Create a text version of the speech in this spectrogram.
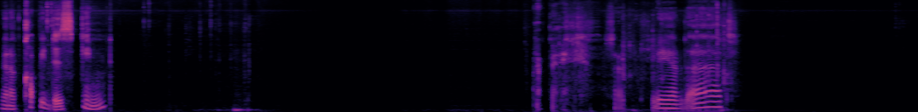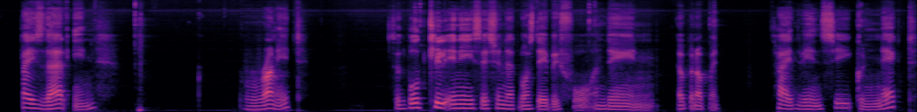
i'm gonna copy this in. Okay so clear that. Paste that in. Run it. So it will kill any session that was there before and then open up my TightVNC connect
